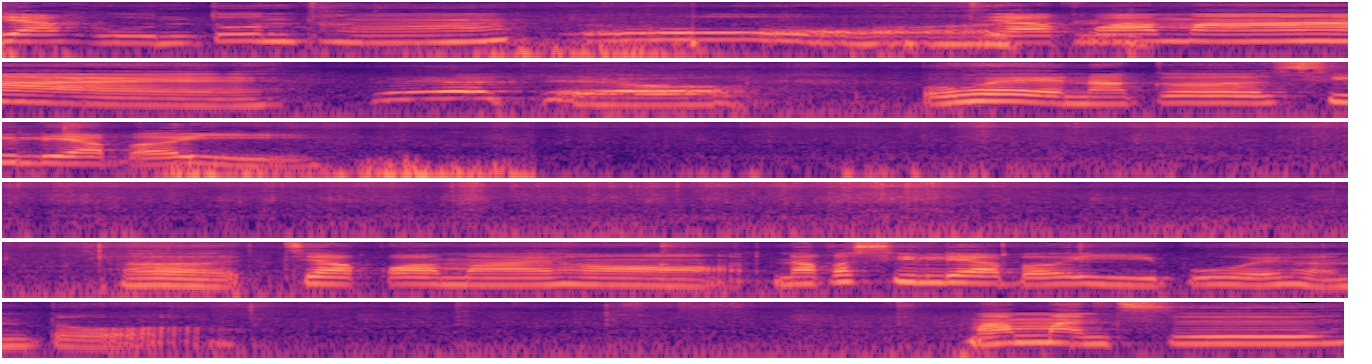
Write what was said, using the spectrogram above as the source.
加馄饨汤，加挂麦，不会，那个系列而已。呃，加挂麦哈，那个系列而已，不会很多，慢慢吃。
